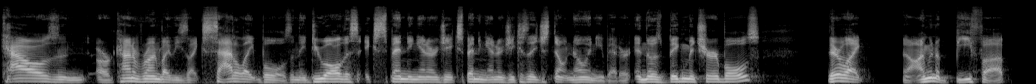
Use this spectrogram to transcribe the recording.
cows and are kind of run by these like satellite bulls and they do all this expending energy, expending energy because they just don't know any better. And those big mature bulls, they're like, no, I'm to beef up.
